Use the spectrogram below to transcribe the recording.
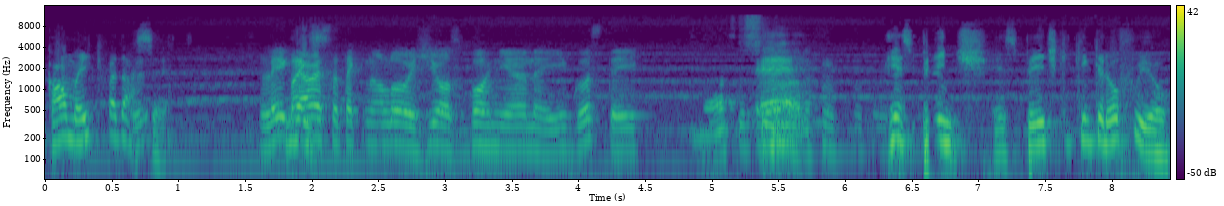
Calma aí que vai dar certo. Legal Mas- essa tecnologia osborniana aí, gostei. Nossa senhora. Respeite, respeite que quem criou fui eu.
